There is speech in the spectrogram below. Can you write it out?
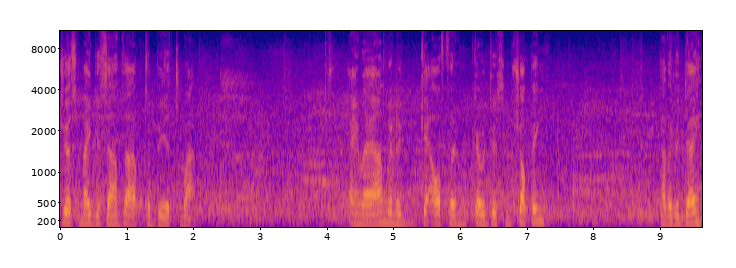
just made yourself out to be a twat. Anyway, I'm going to get off and go do some shopping. Have a good day.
